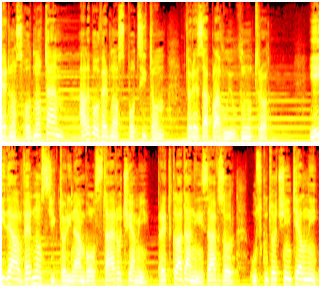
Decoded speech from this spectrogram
Vernosť hodnotám alebo vernosť pocitom, ktoré zaplavujú vnútro. Je ideál vernosti, ktorý nám bol stáročiami predkladaný za vzor, uskutočniteľný,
